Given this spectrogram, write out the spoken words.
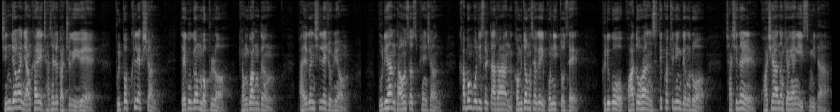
진정한 양카의 자세를 갖추기 위해 불법 클렉션, 대구경 머플러, 경광 등, 밝은 실내 조명, 무리한 다운 서스펜션, 카본 보닛을 따라한 검정색의 보닛 도색, 그리고 과도한 스티커 튜닝 등으로 자신을 과시하는 경향이 있습니다.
